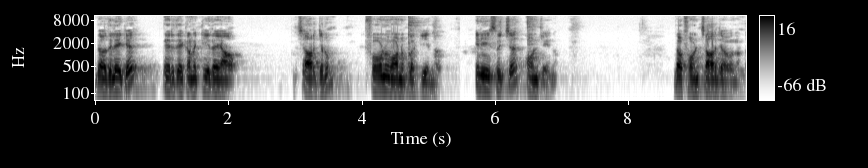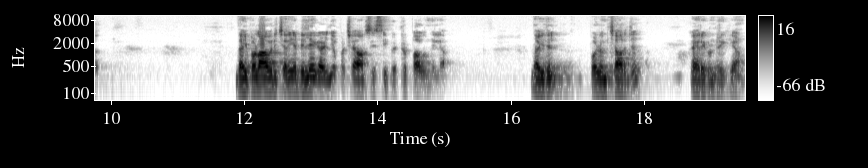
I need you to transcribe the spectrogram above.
ഇത് അതിലേക്ക് നേരത്തെ കണക്ട് ചെയ്ത ആ ചാർജറും ഫോണുമാണ് പ്ലഗ് ചെയ്യുന്നത്. ഇനി ഈ സ്വിച്ച് ഓൺ ചെയ്യുന്നു. ഇതാ ഫോൺ ചാർജ് ആവുന്നുണ്ട്. ഇതാ ഇപ്പോൾ ആ ഒരു ചെറിയ ഡിലേ കഴിഞ്ഞു പക്ഷേ ആർ സി സി ട്രിപ്പ് ആകുന്നില്ല ഇതാ ഇതിൽ ഇപ്പോഴും ചാർജ് കയറിക്കൊണ്ടിരിക്കുകയാണ്.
